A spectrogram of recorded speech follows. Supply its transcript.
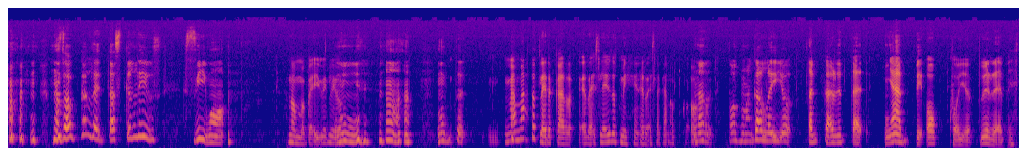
no tohka le, taska lius Simon. Nomma peivili jo. Niin, mutta Mä mahtot leidakkaan ereis, leijutot mihin ereisläkään okko. no tuot mä kalle jo takkaan, että näppi okko ja pyrepet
